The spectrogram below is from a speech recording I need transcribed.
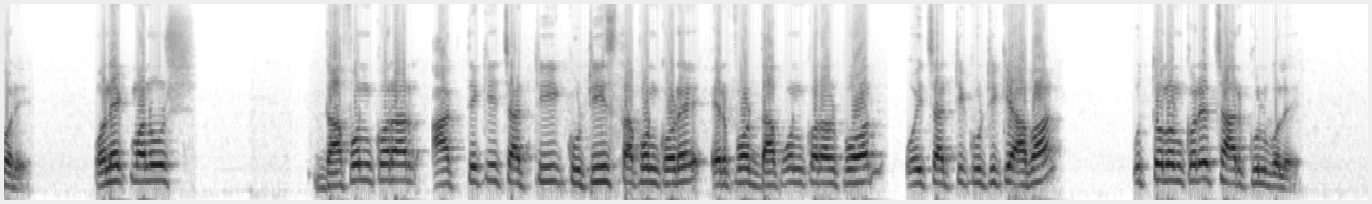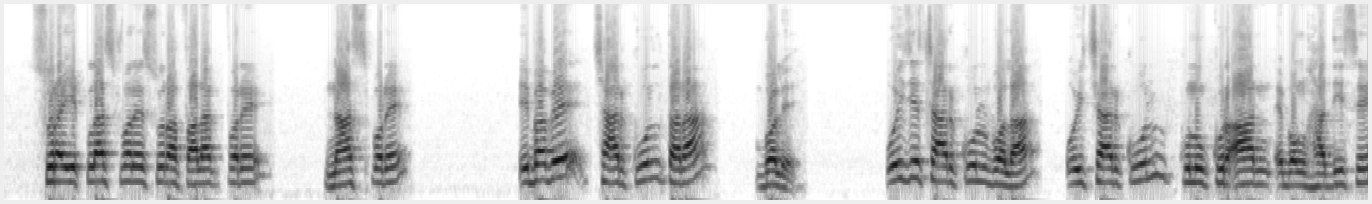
করে। অনেক মানুষ দাফন করার আগ থেকে চারটি কুটি স্থাপন করে, এরপর দাফন করার পর ওই চারটি কুটিকে আবার উত্তোলন করে চার কুল বলে। সুরা ইকলাস পরে, সুরা ফালাক পরে নাচ পরে। এভাবে চারকুল তারা বলে। ওই যে চারকুল বলা, ওই চারকুল কোনো কোরআন এবং হাদিসে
